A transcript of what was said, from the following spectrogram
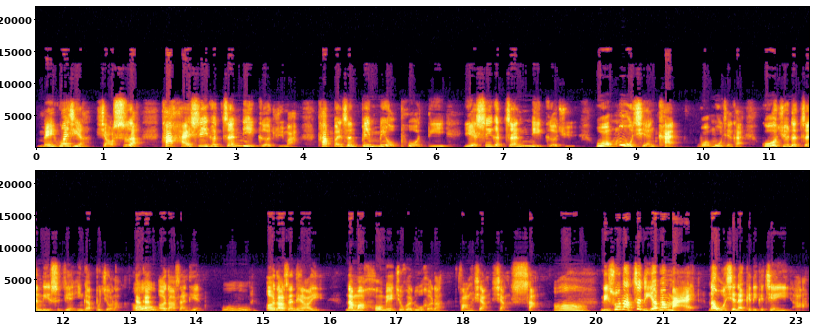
没关系啊，小事啊，它还是一个整理格局嘛，它本身并没有破低，也是一个整理格局。我目前看，我目前看，国巨的整理时间应该不久了，大概二到三天，哦，二到三天而已。那么后面就会如何呢？方向向上。哦，你说那这里要不要买？那我现在给你个建议啊。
